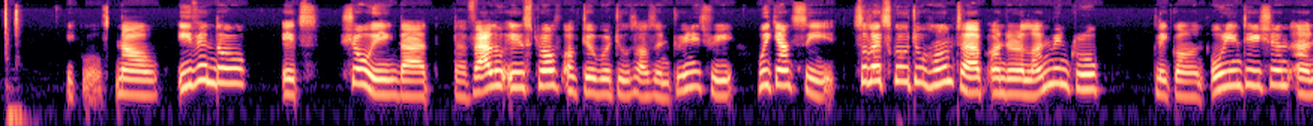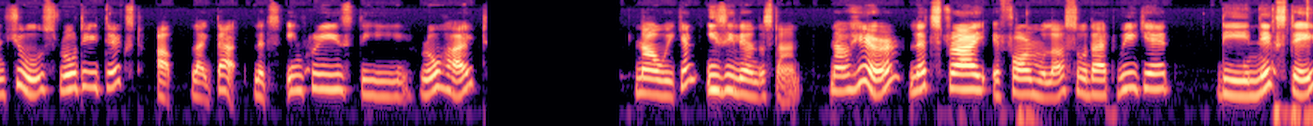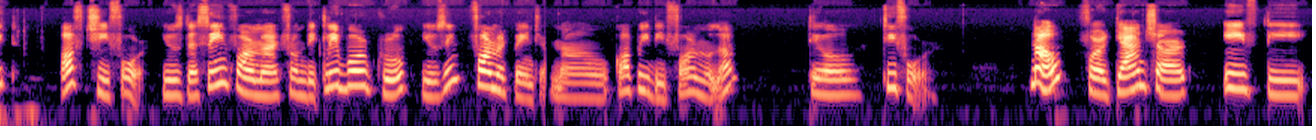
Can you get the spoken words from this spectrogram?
equals. Now, even though it's showing that the value is 12 October 2023, we can't see it. So let's go to Home tab under Alignment Group, click on Orientation and choose Rotate Text up like that. Let's increase the row height. Now we can easily understand. Now here, let's try a formula so that we get the next date of G4. Use the same format from the clipboard group using Format Painter. Now copy the formula till T4. Now for Gantt chart, if the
